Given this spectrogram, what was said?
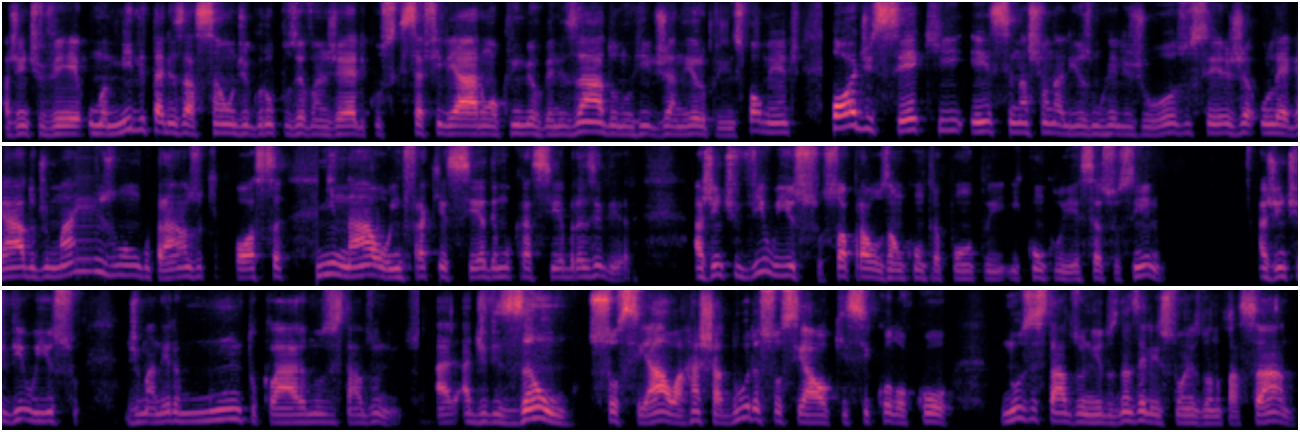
a gente vê uma militarização de grupos evangélicos que se afiliaram ao crime organizado, no Rio de Janeiro principalmente. Pode ser que esse nacionalismo religioso seja o legado de mais longo prazo que possa minar ou enfraquecer a democracia brasileira. A gente viu isso, só para usar um contraponto e, e concluir esse raciocínio, a gente viu isso de maneira muito clara nos Estados Unidos. A, a, divisão social, a rachadura social que se colocou nos Estados Unidos nas eleições do ano passado,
